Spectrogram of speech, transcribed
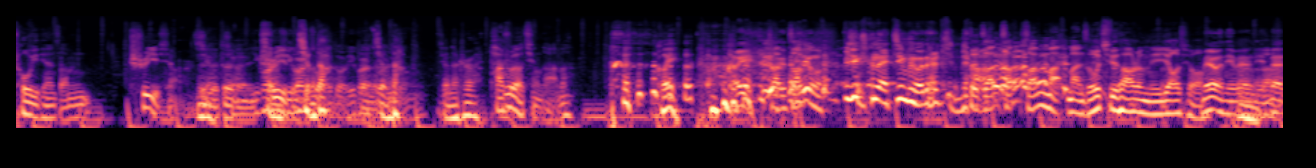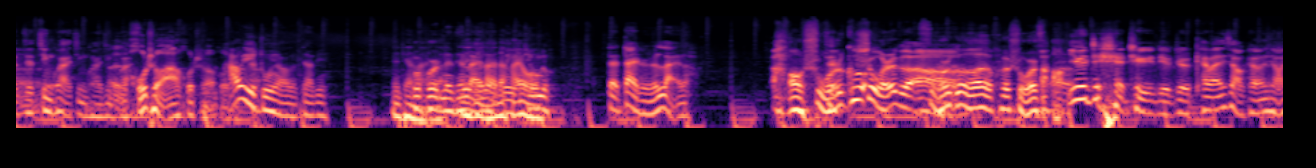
抽一天咱们吃一下，对行对对，一请他做做一请他请他吃饭，他说要请咱们，可以。可以，咱毕竟毕竟现在经费有点紧，张，咱咱咱满满足曲涛这么一要求，没问题没问题，那就尽快尽快尽呃快。胡扯啊胡扯。还有一个重要的嘉宾，那天来的不不是那天来的的还有带带着人来的，哦，树儿哥，树儿哥啊，树儿哥和和树儿嫂，因为这是这个这个这是开玩笑，开玩笑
